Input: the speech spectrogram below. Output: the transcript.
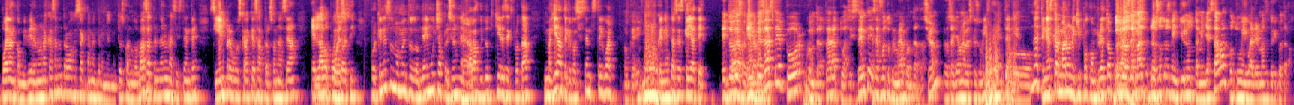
puedan convivir en una casa, en un trabajo exactamente lo mismo. Entonces, cuando vas a tener un asistente, siempre busca que esa persona sea el lado opuesto a opuesto. ti. Porque en esos momentos donde hay mucha presión en el trabajo y tú te quieres explotar, imagínate que tu asistente esté igual. Ok. No, lo que necesitas es que ella te... Entonces, empezaste por contratar a tu asistente. ¿Esa fue tu primera contratación? O sea, ya una vez que subiste. o- No, tenías que armar un equipo completo, ¿Y los demás, los otros 21 también ya estaban? ¿O tú igual eres más de tu equipo de trabajo?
